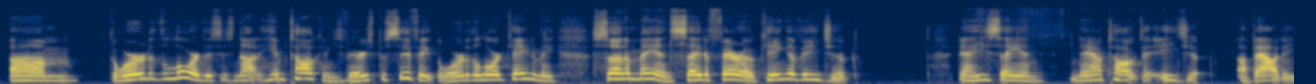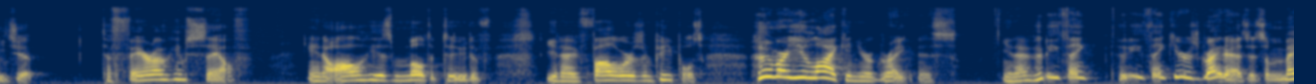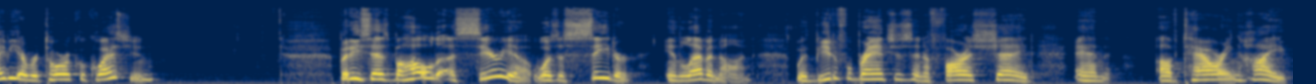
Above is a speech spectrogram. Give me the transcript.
um, the word of the Lord, this is not him talking, he's very specific. The word of the Lord came to me, Son of man, say to Pharaoh, king of Egypt. Now he's saying, now talk to Egypt, about Egypt, to Pharaoh himself and all his multitude of, you know, followers and peoples. Whom are you like in your greatness? You know, who do you think who do you think you're as great as? It's a, maybe a rhetorical question. But he says, Behold, Assyria was a cedar in Lebanon, with beautiful branches and a forest shade, and of towering height,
